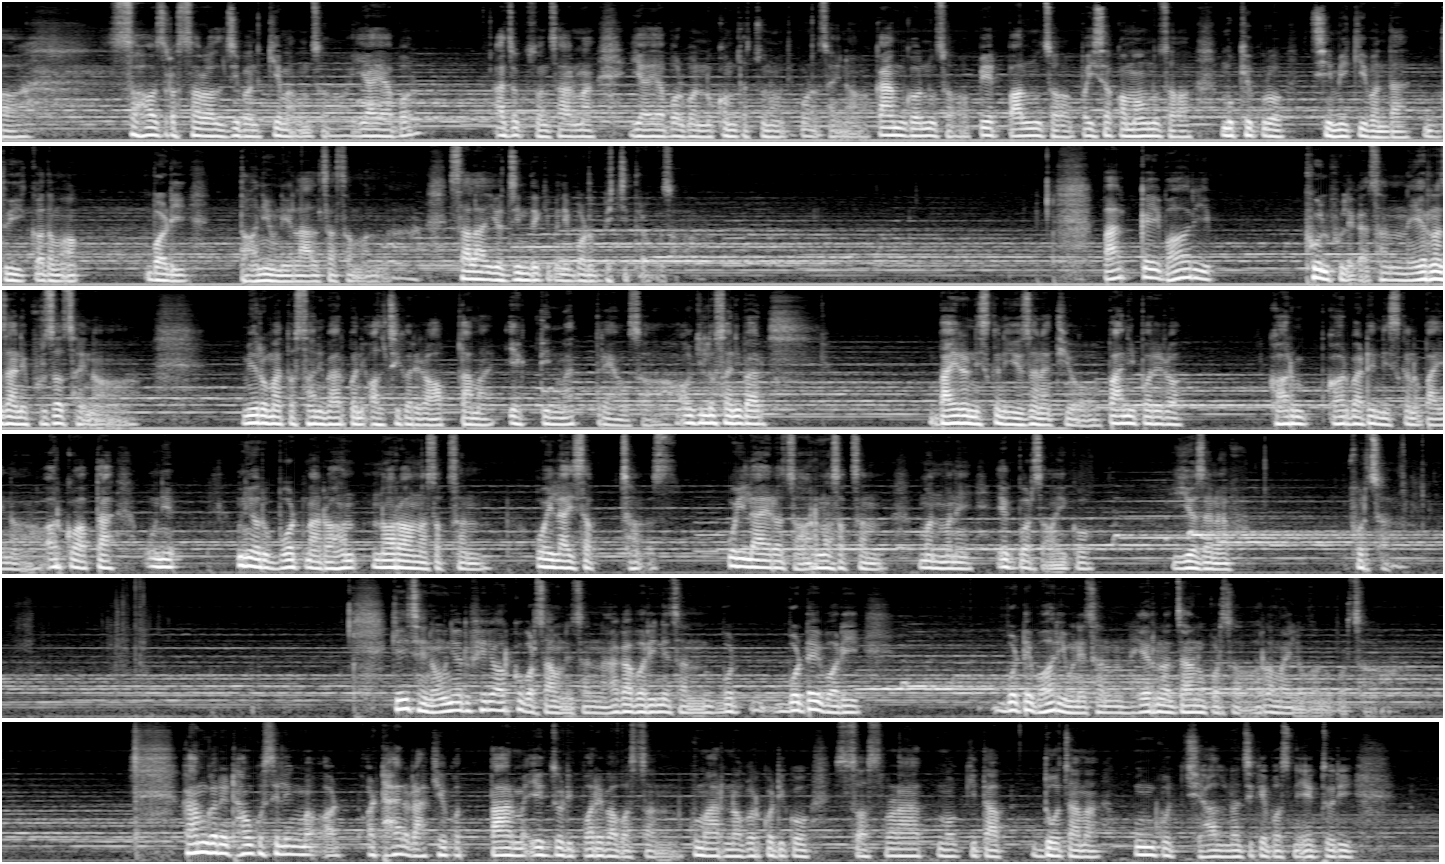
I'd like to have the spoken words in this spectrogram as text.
सहज र सरल जीवन केमा हुन्छ? यायाबर आजको संसारमा यायाबर बन्नु कम त चुनौतीपूर्ण छैन। काम गर्नु छ पेट पाल्नु छ पैसा कमाउनु छ। मुख्य कुरो छिमेकीभन्दा दुई कदम बढी धनी हुने लालसा सम्मानमा साला यो जिन्दगी पनि बडो विचित्रको छ। पार्कैभरि फुल फुलेका छन् हेर्न जाने फुर्सद छैन। मेरोमा त शनिबार पनि अल्छी गरेर हप्तामा एक दिन मात्रै आउँछ। अघिल्लो शनिबार बाहिर निस्कने योजना थियो। पानी परेर घर घरबाटै निस्कन पाइन। अर्को हप्ता उनी उनीहरू बोटमा रहन नरहन सक्छन्। ओइलाइसक्छ ओइलाएर झर्न सक्छन्। मनमा नै एक वर्ष अहिको योजना फुर्छ। केही छैन उनीहरू फेरि अर्को वर्ष आउनेछन् हाँगाभरि नै छन् बोट बोटैभरि बोटैभरि हुनेछन् हेर्न जानुपर्छ रमाइलो गर्नुपर्छ। काम गर्ने ठाउँको सिलिङमा अठाएर राखिएको तारमा एक जोडी परेवा बस्छन्। कुमार नगरकोटीको संस्मरणात्मक किताब दोचामा उनको झ्याल नजिकै बस्ने एक जोडी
